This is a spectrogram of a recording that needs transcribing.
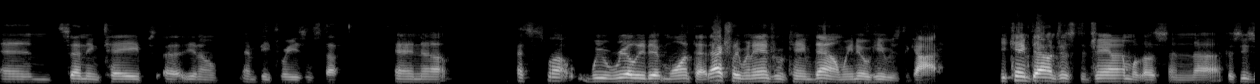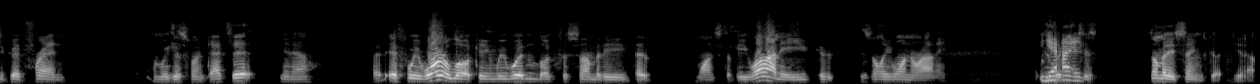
and sending tapes, uh, you know, MP3s and stuff. And uh, that's not. We really didn't want that. Actually, when Andrew came down, we knew he was the guy. He came down just to jam with us, and because uh, he's a good friend, and we just went, "That's it," you know. But if we were looking, we wouldn't look for somebody that wants to be Ronnie because there's only one Ronnie. We yeah, just somebody sings good, you know.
